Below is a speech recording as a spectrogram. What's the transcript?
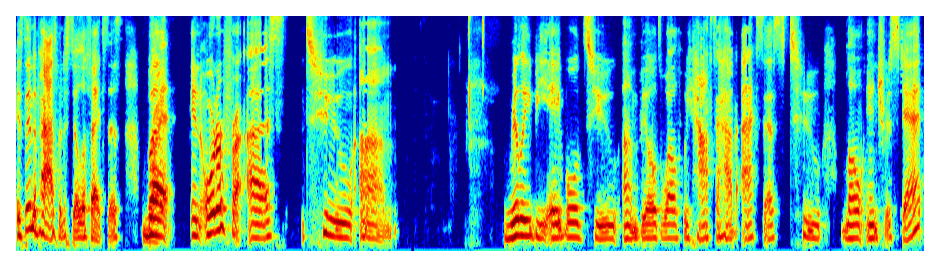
it's in the past, but it still affects us. But in order for us to um, really be able to um, build wealth, we have to have access to low interest debt.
